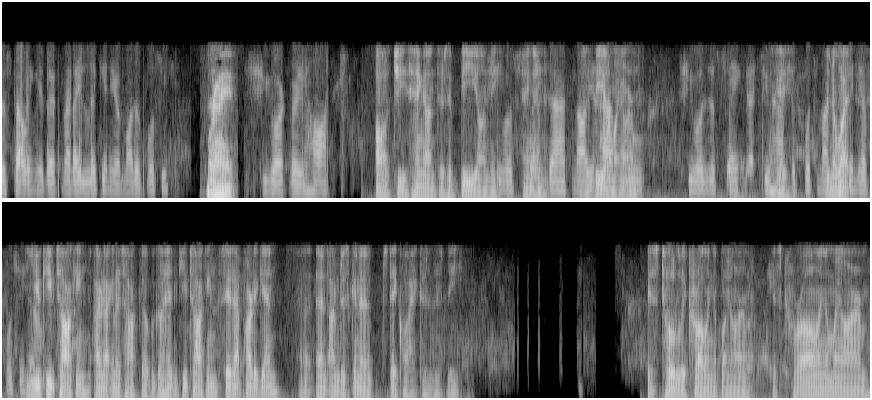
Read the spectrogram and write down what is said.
just telling you that when I lick in your mother pussy, Right. she got very hot. Oh, geez. Hang on. There's a bee on me. She was Hang saying on. that now There's a you bee on my to. arm. She was just saying that you Okay. have to put my You know dick what? in your pussy. You now. keep talking. I'm not going to talk though, but go ahead and keep talking. Say that part again, uh, and I'm just going to stay quiet because of this bee. It's totally crawling up my arm. It's crawling on my arm.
